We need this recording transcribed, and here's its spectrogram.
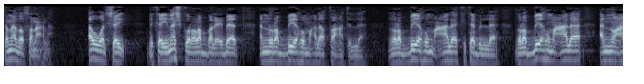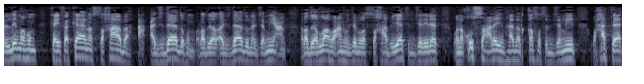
فماذا صنعنا؟ أول شيء لكي نشكر رب العباد أن نربيهم على طاعة الله. نربيهم على كتاب الله نربيهم على أن نعلمهم كيف كان الصحابة أجدادهم رضي أجدادنا جميعا رضي الله عنهم جميعا والصحابيات الجليلات ونقص عليهم هذا القصص الجميل وحتى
